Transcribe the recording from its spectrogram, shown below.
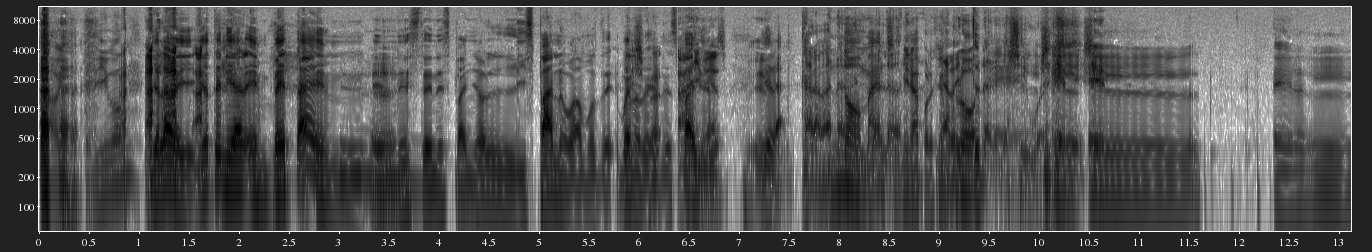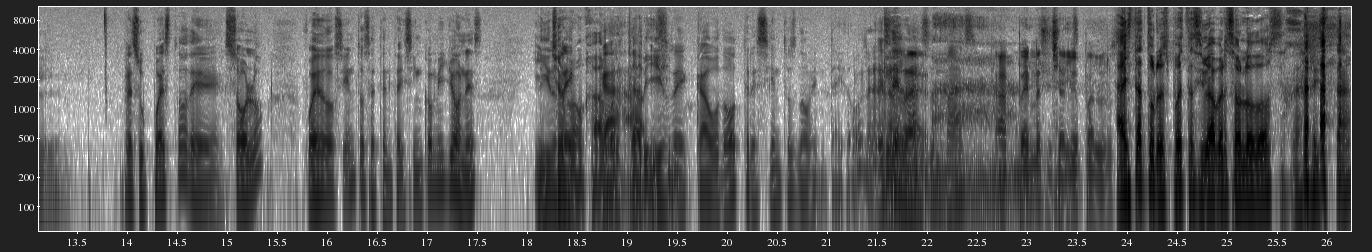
ahorita te digo. yo, la veía- yo tenía en beta, en, en, este, en español hispano, vamos, de, bueno, de, de Ay, España. Y era Caravana No del manches, Valor, mira, por la ejemplo, aventura de eh, los Ewoks. el, el- el presupuesto de solo fue de 275 millones Y, reca- y recaudó 392. Nah, es de las nah. más. Apenas si salió para los. Ahí está tu respuesta si va a haber solo dos. Ahí está.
